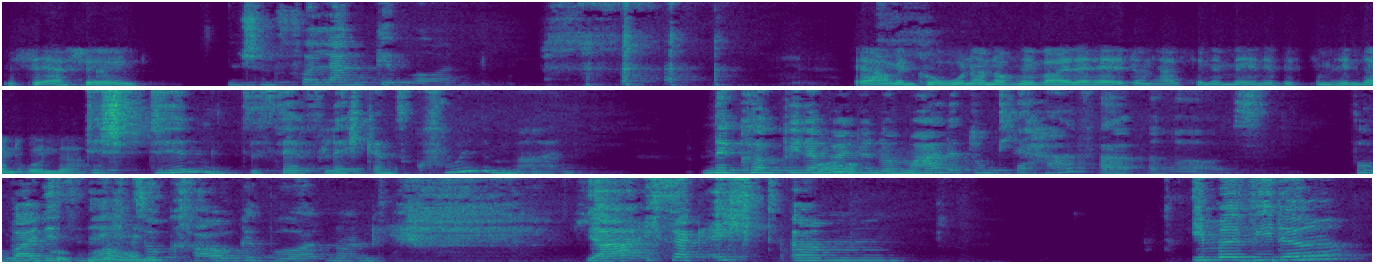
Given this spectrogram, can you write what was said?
Sehr schön. Bin schon voll lang geworden. ja, wenn Corona noch eine Weile hält, dann hast du eine Mähne bis zum Hintern runter. Das stimmt. Das wäre vielleicht ganz cool mal. Und dann kommt wieder oh. meine normale dunkle Haarfarbe raus. Wobei die ist nicht so grau geworden und ja, ich sag echt, ähm, immer wieder,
